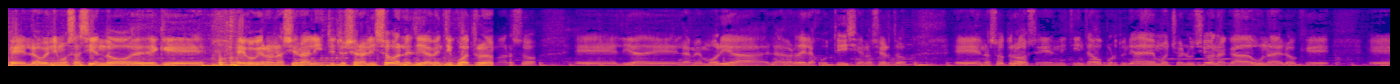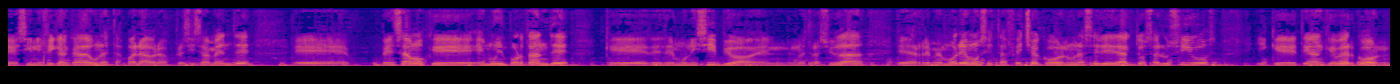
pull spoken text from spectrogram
eh, lo venimos haciendo desde que el Gobierno Nacional institucionalizó en el día 24 de marzo el Día de la Memoria, la Verdad y la Justicia, ¿no es cierto? nosotros en distintas oportunidades hemos hecho alusión a cada una de lo que significan cada una de estas palabras. Precisamente pensamos que es muy importante que desde el municipio, en nuestra ciudad, eh, rememoremos esta fecha con una serie de actos alusivos y que tengan que ver con,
